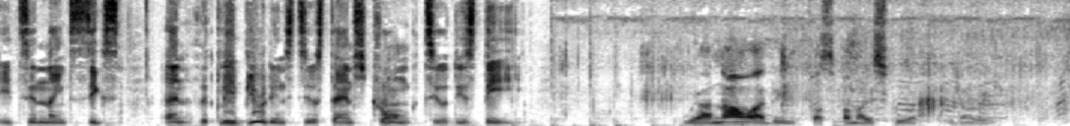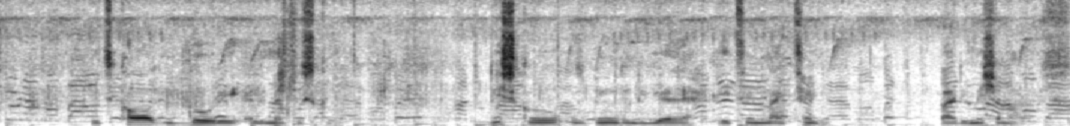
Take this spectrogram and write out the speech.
1896 and the clay building still stands strong till this day. We are now at the first primary school of Idanre. It's called Igbori Elementary School. This school was built in the year 1819 by the missionaries.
